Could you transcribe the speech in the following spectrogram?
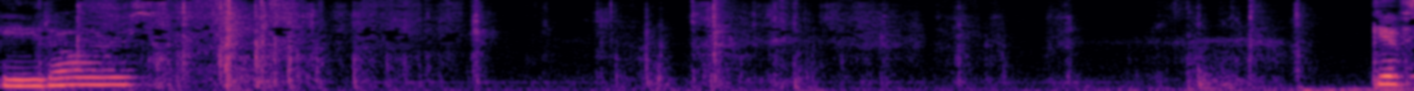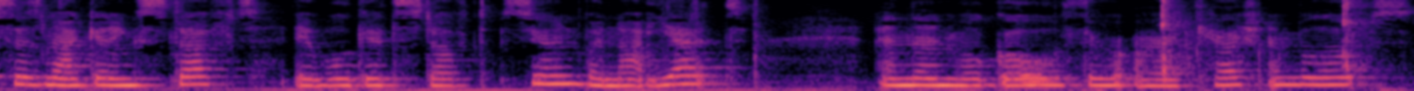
$80. Gifts is not getting stuffed. It will get stuffed soon, but not yet. And then we'll go through our cash envelopes.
